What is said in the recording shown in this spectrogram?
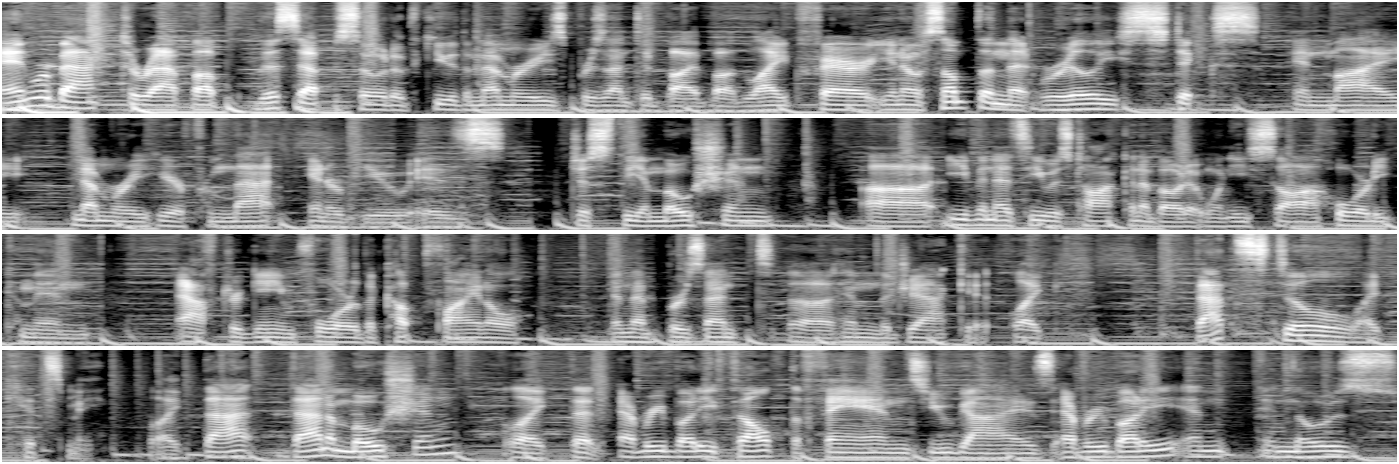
And we're back to wrap up this episode of Cue the Memories presented by Bud Light Fair. You know, something that really sticks in my memory here from that interview is just the emotion, uh, even as he was talking about it when he saw Horty come in after game four the cup final and then present uh, him the jacket. Like, that still like hits me like that that emotion like that everybody felt the fans you guys everybody in in those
